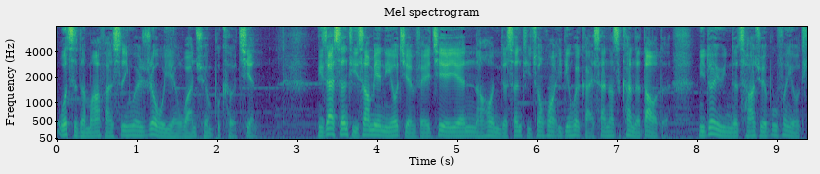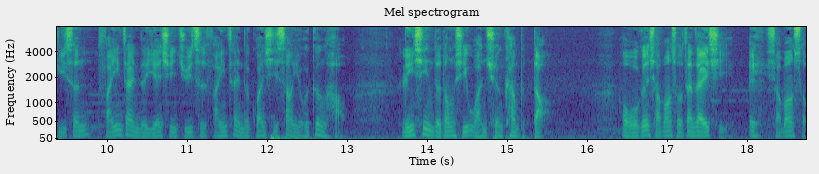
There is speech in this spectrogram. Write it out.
我指的麻烦是因为肉眼完全不可见。你在身体上面，你有减肥、戒烟，然后你的身体状况一定会改善，那是看得到的。你对于你的察觉部分有提升，反映在你的言行举止，反映在你的关系上也会更好。灵性的东西完全看不到。哦，我跟小帮手站在一起，诶，小帮手，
